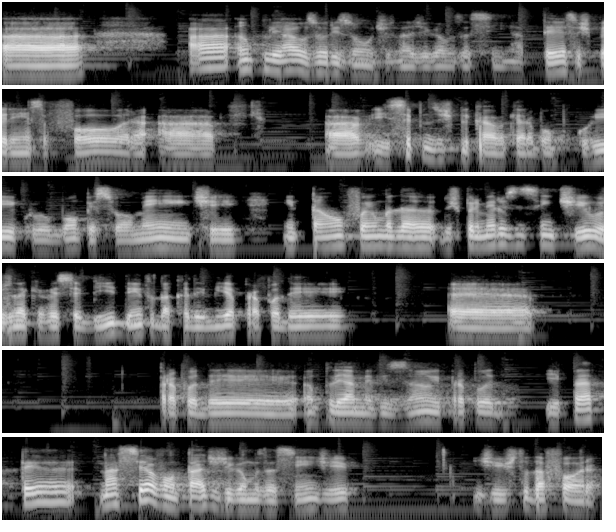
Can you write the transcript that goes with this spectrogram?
a, a ampliar os horizontes, né, digamos assim, a ter essa experiência fora, a, a, e sempre nos explicava que era bom para o currículo, bom pessoalmente. Então, foi um dos primeiros incentivos né, que eu recebi dentro da academia para poder. É, para poder ampliar minha visão e para e para ter nascer a vontade, digamos assim, de de estudar fora.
